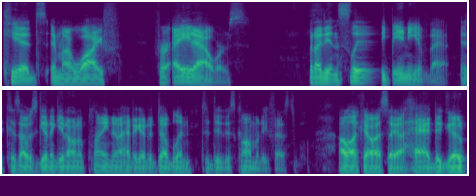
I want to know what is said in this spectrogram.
kids and my wife for eight hours. But I didn't sleep any of that because I was going to get on a plane and I had to go to Dublin to do this comedy festival. I like how I say I had to go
